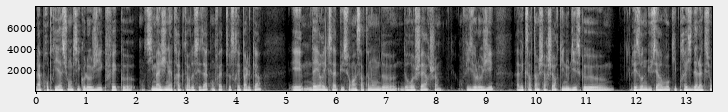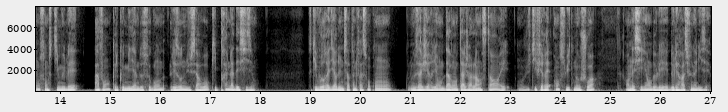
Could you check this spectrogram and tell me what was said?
l'appropriation psychologique fait qu'on s'imagine être acteur de ces actes, en fait ce ne serait pas le cas. Et d'ailleurs, il s'appuie sur un certain nombre de, recherches en physiologie avec certains chercheurs qui nous disent que les zones du cerveau qui président à l'action sont stimulées avant quelques millièmes de seconde les zones du cerveau qui prennent la décision. Ce qui voudrait dire d'une certaine façon qu'on nous agirions davantage à l'instinct et on justifierait ensuite nos choix en essayant de les rationaliser.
